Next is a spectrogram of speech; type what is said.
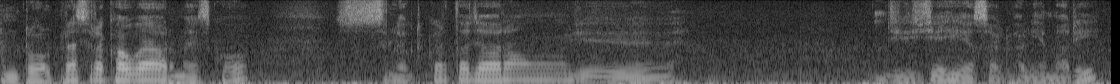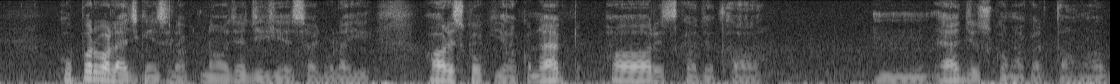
कंट्रोल प्रेस रखा हुआ है और मैं इसको सिलेक्ट करता जा रहा हूँ। ये जी यही है साइड वाली हमारी। ऊपर वाला एज कहीं सिलेक्ट ना हो जाए जी ये साइड वाला ही। और इसको किया कनेक्ट और इसका जो था एज हम्म, उसको मैं करता हूँ अब।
